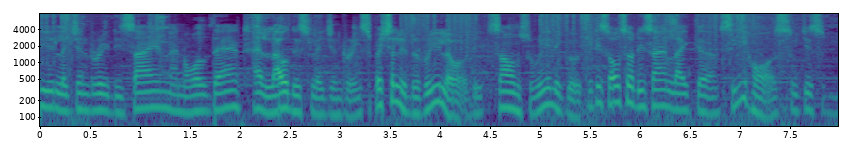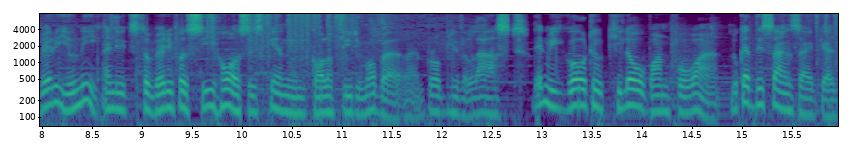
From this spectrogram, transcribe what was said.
the legendary design and all that I love this legendary especially the reload it sounds really good. It is also designed like a seahorse which is very unique and it's the very first seahorse skin in Call of Duty Mobile and probably the last. Then we go to Kilo 141. Look at this iron sight guys.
